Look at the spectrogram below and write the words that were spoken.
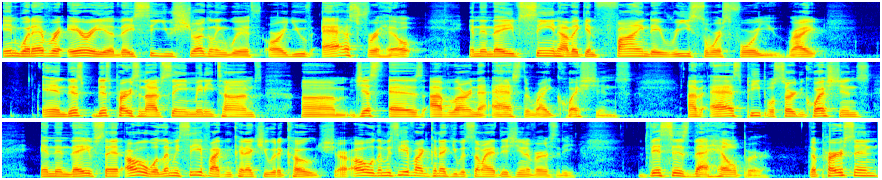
in whatever area they see you struggling with or you've asked for help and then they've seen how they can find a resource for you, right? And this this person I've seen many times um, just as I've learned to ask the right questions. I've asked people certain questions and then they've said, oh, well, let me see if I can connect you with a coach or, oh, let me see if I can connect you with somebody at this university. This is the helper, the person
